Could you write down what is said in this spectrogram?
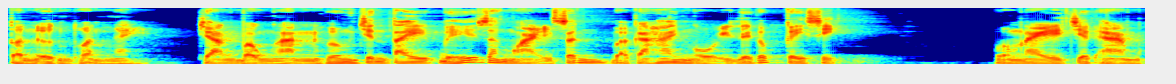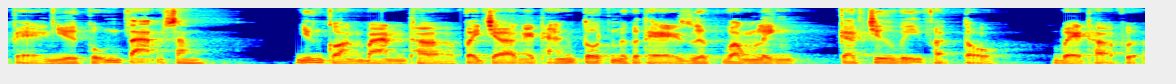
Tấn ưng thuần ngay. Chàng bồng hẳn Hương trên tay bế ra ngoài sân và cả hai ngồi dưới gốc cây xị. Hôm nay chiếc am kể như cũng tạm xong. Nhưng còn bàn thờ phải chờ ngày tháng tốt mới có thể rước vòng linh các chư vị Phật tổ về thờ phượng.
